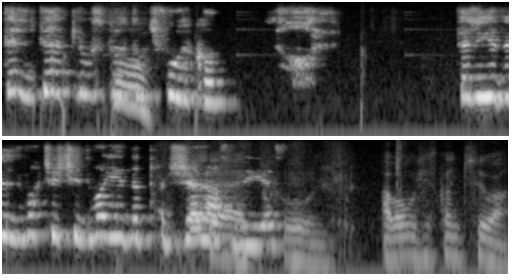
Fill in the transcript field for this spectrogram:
Ten Deadloop z Co? tą czwórką. LOL. Ten jeden, dwa, trzy, trzy, dwa, jeden, patrz, żelazny jest. Czekuj. Albo mu się skończyła.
